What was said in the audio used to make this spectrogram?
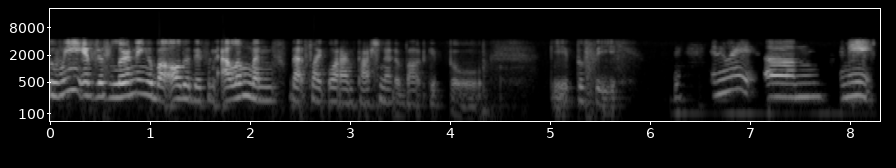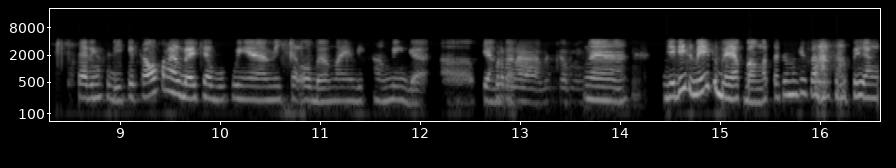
to me it's just learning about all the different elements. That's like what I'm passionate about gitu. Gitu sih Anyway, um, ini sharing sedikit. Kamu pernah baca bukunya Michelle Obama yang Becoming nggak, uh, Pernah, Becoming. Nah, jadi sebenarnya itu banyak banget, tapi mungkin salah satu yang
